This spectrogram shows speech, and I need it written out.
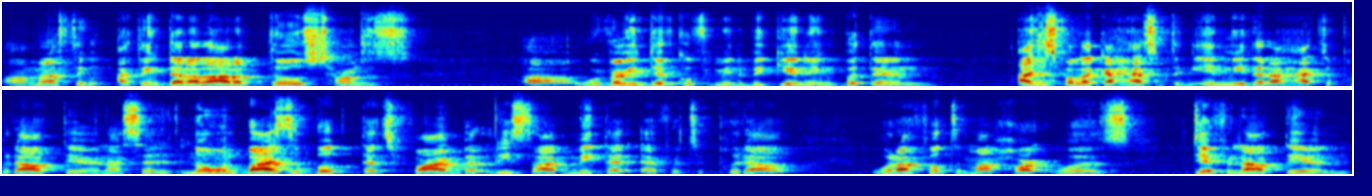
Um, and I think I think that a lot of those challenges uh, were very difficult for me in the beginning, but then I just felt like I had something in me that I had to put out there. And I said, if no one buys the book, that's fine, but at least I've made that effort to put out what I felt in my heart was different out there and,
